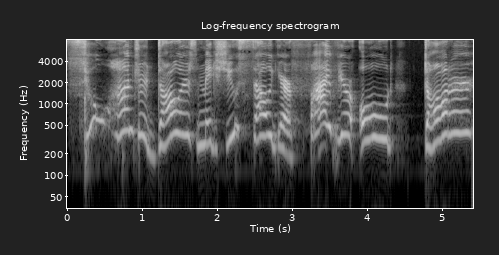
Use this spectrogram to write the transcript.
$200 makes you sell your five year old daughter?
